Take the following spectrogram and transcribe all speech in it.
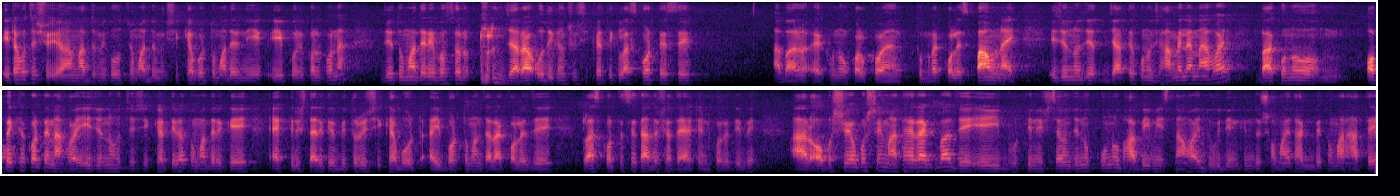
এটা হচ্ছে মাধ্যমিক উচ্চ মাধ্যমিক শিক্ষা বোর্ড তোমাদের নিয়ে এই পরিকল্পনা যে তোমাদের এবছর যারা অধিকাংশ শিক্ষার্থী ক্লাস করতেছে, আবার এখনও তোমরা কলেজ পাও নাই এই জন্য যাতে কোনো ঝামেলা না হয় বা কোনো অপেক্ষা করতে না হয় এই জন্য হচ্ছে শিক্ষার্থীরা তোমাদেরকে একত্রিশ তারিখের ভিতরে শিক্ষা বোর্ড, এই বর্তমান যারা কলেজে ক্লাস করতেছে, তাদের সাথে অ্যাটেন্ড করে দিবে। আর অবশ্যই অবশ্যই মাথায় রাখবা যে, এই ভর্তি নিশ্চয়ন যেন কোনোভাবেই মিস না হয়, দুই দিন কিন্তু সময় থাকবে তোমার হাতে,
